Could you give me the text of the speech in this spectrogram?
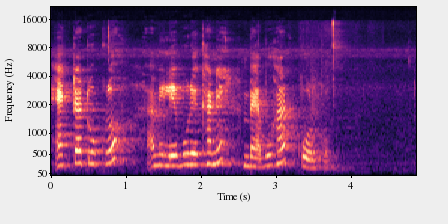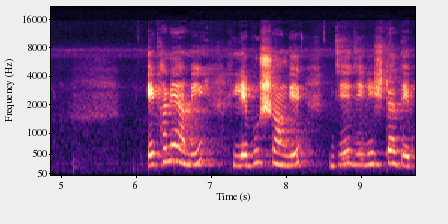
একটা টুকরো আমি লেবুর এখানে ব্যবহার করব। এখানে আমি লেবুর সঙ্গে যে জিনিসটা দেব,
